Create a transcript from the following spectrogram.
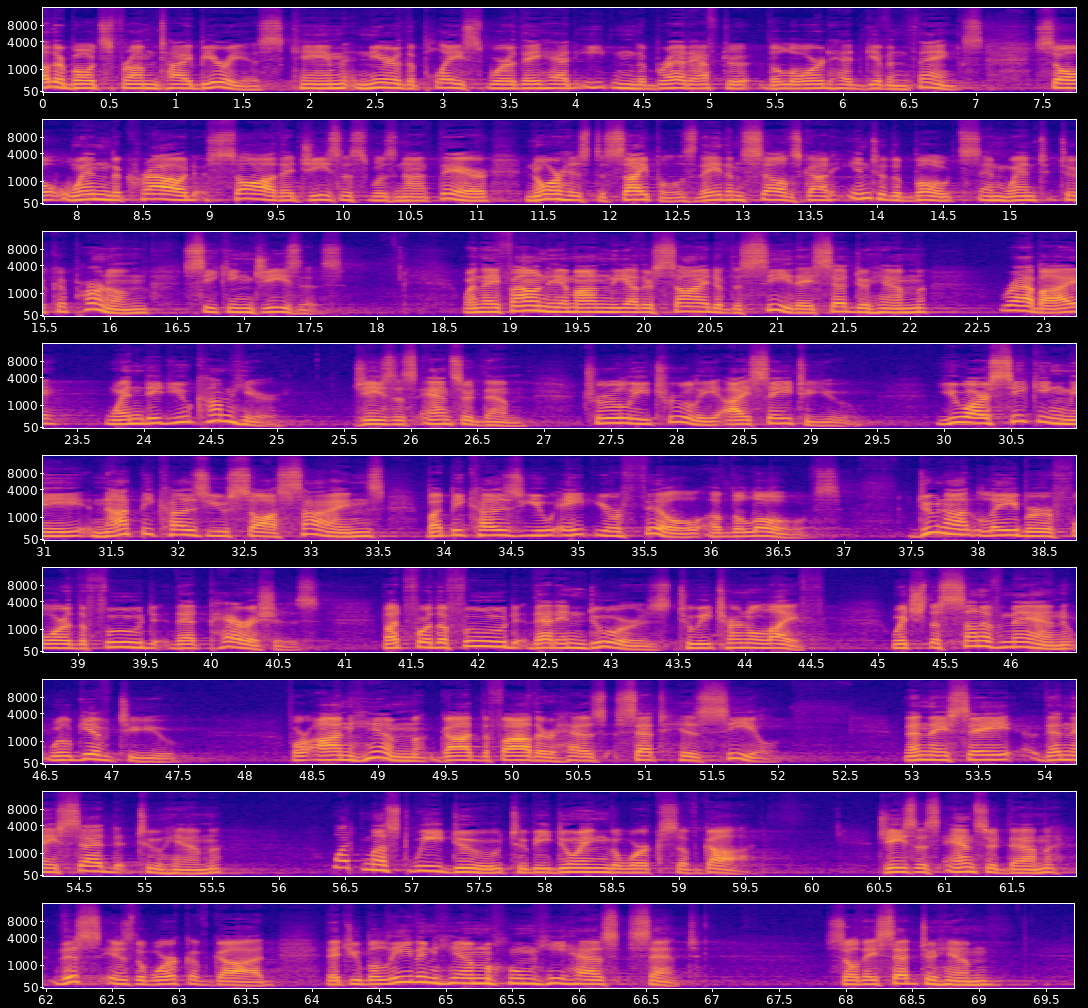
Other boats from Tiberias came near the place where they had eaten the bread after the Lord had given thanks. So when the crowd saw that Jesus was not there, nor his disciples, they themselves got into the boats and went to Capernaum seeking Jesus. When they found him on the other side of the sea, they said to him, Rabbi, when did you come here? Jesus answered them, Truly, truly, I say to you, you are seeking me not because you saw signs, but because you ate your fill of the loaves. Do not labor for the food that perishes, but for the food that endures to eternal life, which the Son of Man will give to you. For on him God the Father has set his seal. Then they, say, then they said to him, What must we do to be doing the works of God? Jesus answered them, This is the work of God, that you believe in him whom he has sent. So they said to him,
